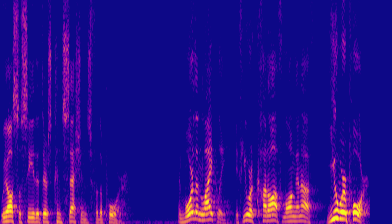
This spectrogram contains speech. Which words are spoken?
We also see that there's concessions for the poor. And more than likely, if you were cut off long enough, you were poor.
